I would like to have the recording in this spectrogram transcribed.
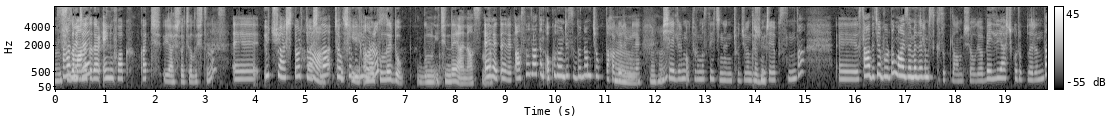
Hı, Sadece, şu zamana kadar en ufak kaç yaşla çalıştınız? 3 e, yaş 4 ha, yaşla çalışabiliyoruz. Anaokulları da bunun içinde yani aslında. Evet evet aslında zaten okul öncesi dönem çok daha verimli hmm. Hı bir şeylerin oturması için hani çocuğun Tabii. düşünce yapısında. Ee, sadece burada malzemelerimiz kısıtlanmış oluyor. Belli yaş gruplarında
